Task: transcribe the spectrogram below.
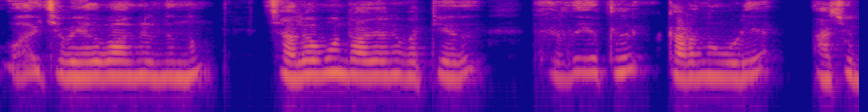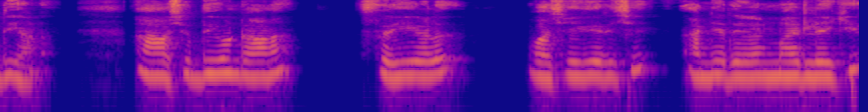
വായിച്ച വേദഭാഗങ്ങളിൽ നിന്നും ശലോമോൻ രാജാവിന് പറ്റിയത് ഹൃദയത്തിൽ കടന്നുകൂടിയ അശുദ്ധിയാണ്. ആ അശുദ്ധി കൊണ്ടാണ് സ്ത്രീകൾ വശീകരിച്ച് അന്യദേവന്മാരിലേക്ക്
